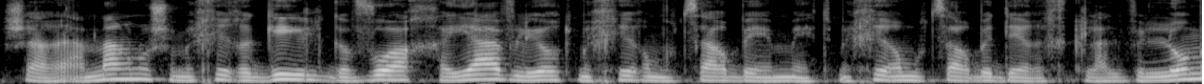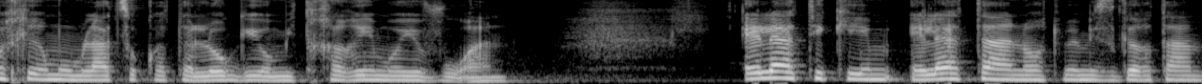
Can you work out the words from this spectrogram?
שהרי אמרנו שמחיר רגיל, גבוה, חייב להיות מחיר המוצר באמת, מחיר המוצר בדרך כלל, ולא מחיר מומלץ או קטלוגי או מתחרים או יבואן. אלה התיקים, אלה הטענות במסגרתם,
